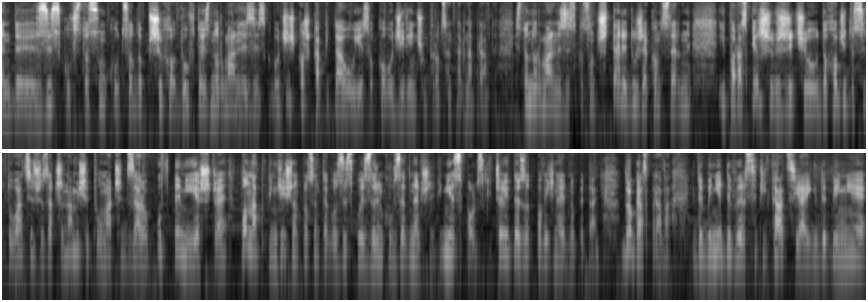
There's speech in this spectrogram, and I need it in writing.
and, y, zysku w stosunku co do przychodów, to jest normalny zysk, bo dziś koszt kapitału jest około 9% tak naprawdę. Jest to normalny zysk. To są cztery duże koncerny i po raz pierwszy w życiu dochodzi do sytuacji, że zaczynamy się tłumaczyć zarobków, w tym jeszcze ponad 50% tego zysku jest z rynków zewnętrznych, nie z Polski. Czyli to jest odpowiedź na jedno pytanie. Druga sprawa. Gdyby nie dywersyfikacja i gdyby nie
